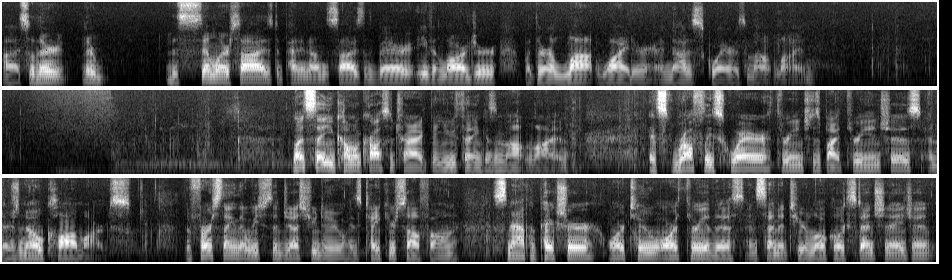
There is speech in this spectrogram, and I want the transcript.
Uh, so they're, they're the similar size depending on the size of the bear, even larger, but they're a lot wider and not as square as a mountain lion. Let's say you come across a track that you think is a mountain lion. It's roughly square, three inches by three inches, and there's no claw marks. The first thing that we suggest you do is take your cell phone, snap a picture or two or three of this and send it to your local extension agent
